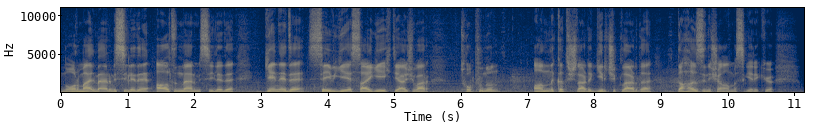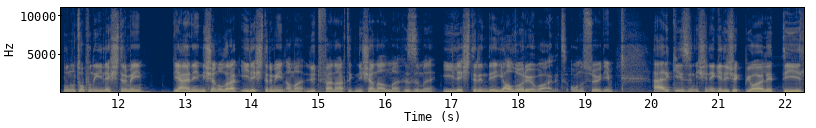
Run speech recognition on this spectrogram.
Normal mermisiyle de, altın mermisiyle de gene de sevgiye, saygıya ihtiyacı var. Topunun anlık atışlarda, gir çıklarda daha hızlı nişan alması gerekiyor. Bunun topunu iyileştirmeyin. Yani nişan olarak iyileştirmeyin ama lütfen artık nişan alma hızımı iyileştirin diye yalvarıyor bu alet. Onu söyleyeyim. Herkesin işine gelecek bir alet değil.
